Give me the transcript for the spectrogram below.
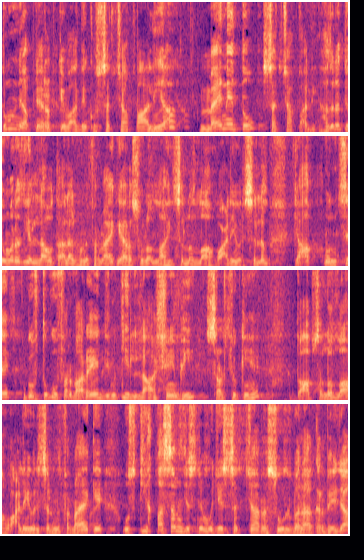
تم نے اپنے رب کے وعدے کو سچا پا لیا؟ میں نے تو سچا پا لیا حضرت عمر رضی اللہ تعالیٰ عنہ نے فرمایا کہ یا رسول اللہ صلی اللہ علیہ وسلم کیا آپ ان سے گفتگو فرما رہے ہیں جن کی لاشیں بھی سڑ چکی ہیں؟ تو آپ صلی اللہ علیہ وسلم نے فرمایا کہ اس کی قسم جس نے مجھے سچا رسول بنا کر بھیجا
